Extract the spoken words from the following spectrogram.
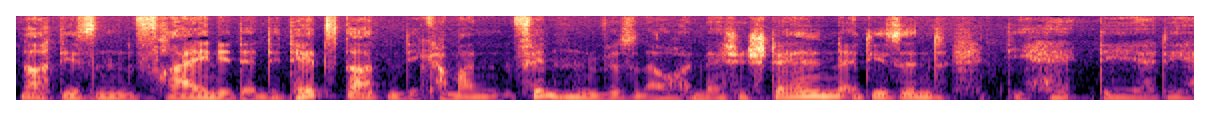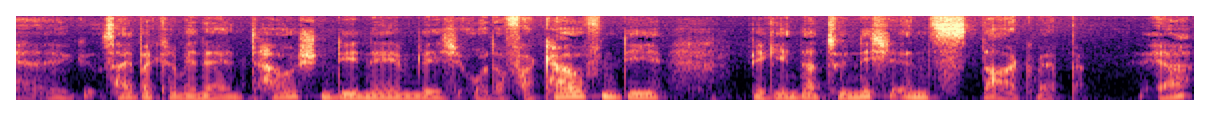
nach diesen freien Identitätsdaten, die kann man finden, wir wissen auch an welchen Stellen die sind. Die, die, die Cyberkriminellen tauschen die nämlich oder verkaufen die. Wir gehen dazu nicht ins Dark Web. Ja,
